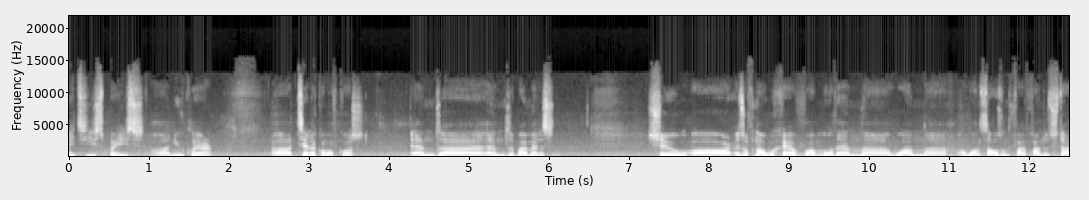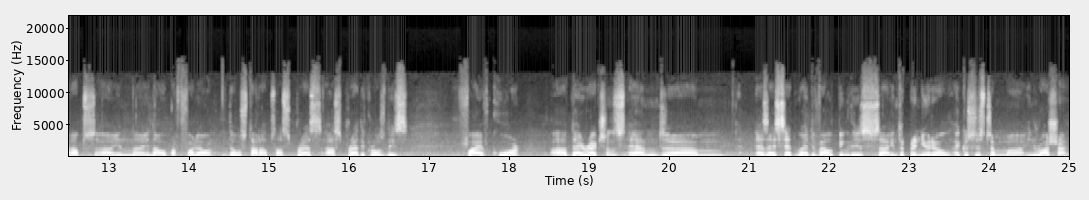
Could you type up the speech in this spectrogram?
IT, space, uh, nuclear, uh, telecom, of course, and uh, and biomedicine. So as of now, we have more than one 1,500 startups in in our portfolio. Those startups are spread are spread across these five core directions, and um, as I said, we're developing this uh, entrepreneurial ecosystem uh, in Russia,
